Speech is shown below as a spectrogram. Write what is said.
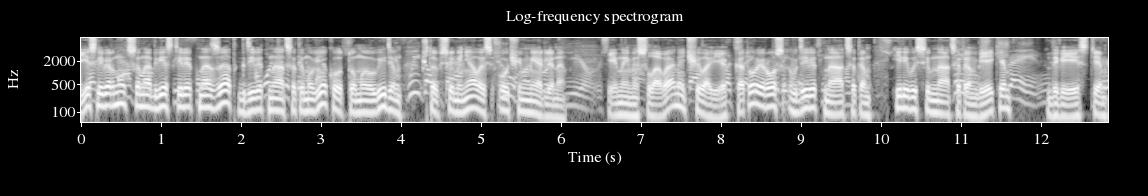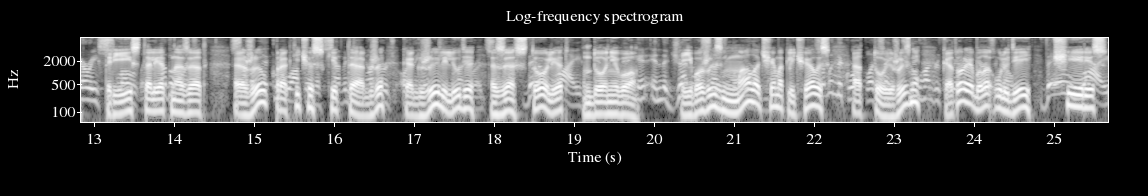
Если вернуться на 200 лет назад, к XIX веку, то мы увидим, что все менялось очень медленно. Иными словами, человек, который рос в XIX или XVIII веке, 200, 300 лет назад, жил практически так же, как жили люди за 100 лет до него. Его жизнь мало чем отличалась от той жизни, которая была у людей через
